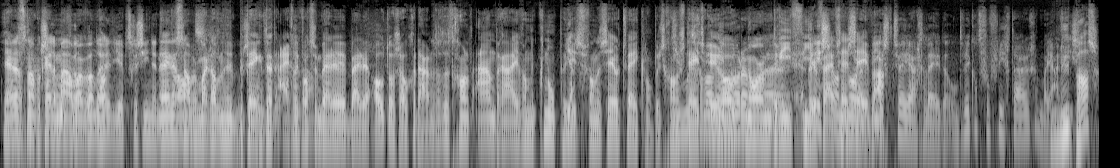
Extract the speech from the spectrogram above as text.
Ja, dat snap ik helemaal. Maar wat, wat, je hebt gezien in Nee, dat snap ik. Maar dan betekent dat eigenlijk wat ze bij de, bij de auto's ook gedaan is. Dat het gewoon het aandraaien van de knoppen is. Van de CO2-knop. Is gewoon steeds euro norm 3, 4, 5, 6, 7, 8. Die is twee jaar geleden ontwikkeld voor vliegtuigen. Maar ja, nu pas?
